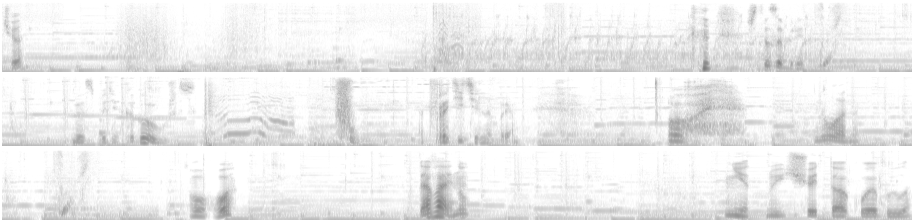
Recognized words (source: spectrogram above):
чё? Что за бред? Господи, какой ужас. Фу, отвратительно прям. Ой. Ну ладно. Ого. Давай, ну, нет, ну и такое было.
